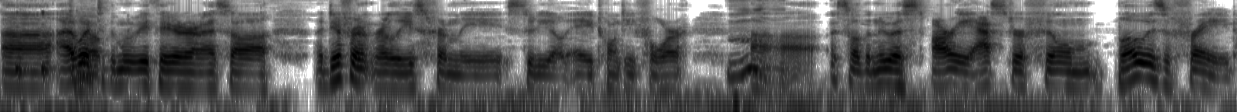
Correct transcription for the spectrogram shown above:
Uh, I went Yep. to the movie theater and I saw a different release from the studio A24. Mm. Uh, I saw the newest Ari Aster film, Beau is Afraid.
